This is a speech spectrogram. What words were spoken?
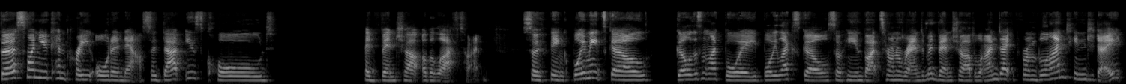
first one you can pre-order now. So that is called Adventure of a Lifetime. So think boy meets girl, girl doesn't like boy, boy likes girl, so he invites her on a random adventure, blind date from blind hinge date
